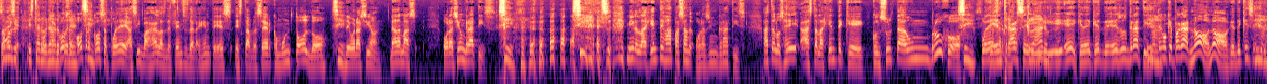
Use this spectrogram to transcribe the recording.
vamos ¿Sabe a estar orando cosa, por él. Otra Sí. cosa puede así bajar las defensas de la gente es establecer como un toldo Sí. de oración. Nada más. Oración gratis. Sí, sí, Es- mira, la gente va pasando oración gratis. Hasta los hasta la gente que consulta a un brujo Sí, puede entra, acercarse claro. y, y, "Ey, que, de- que de- eso es gratis, no tengo que pagar. No, no, ¿de qué, se, Ya. de,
